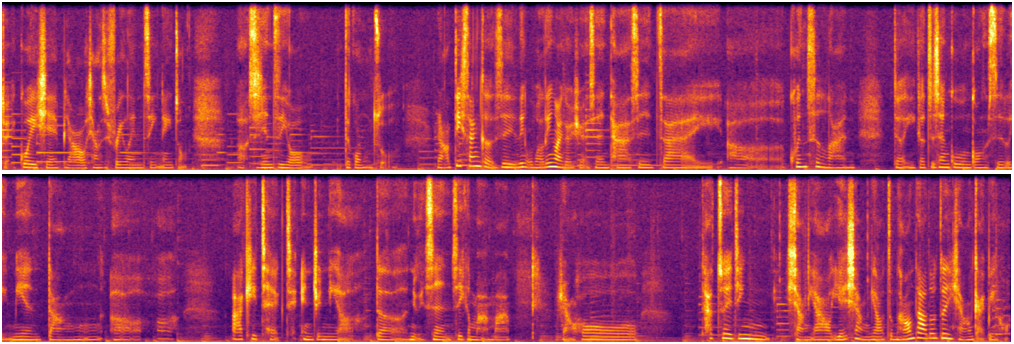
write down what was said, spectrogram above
对，过一些比较像是 freelancing 那种呃时间自由的工作。然后第三个是另我另外一个学生，他是在呃昆士兰的一个资深顾问公司里面当呃。Architect engineer 的女生是一个妈妈，然后她最近想要，也想要，怎么好像大家都最近想要改变哦？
